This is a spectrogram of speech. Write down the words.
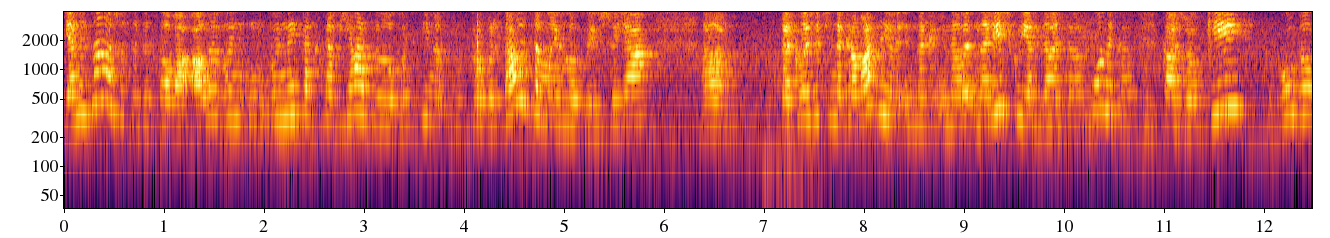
я не знала, що це за слова, але вони, так нав'язливо постійно проверталися в моїй голові, що я е, так лежачи на кроваті, на, ліжку, я взяла телефон і кажу: Окей, Google,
